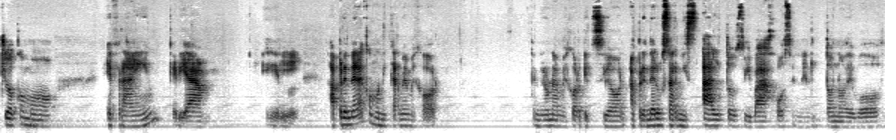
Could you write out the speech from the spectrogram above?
Yo como Efraín quería aprender a comunicarme mejor, tener una mejor dicción, aprender a usar mis altos y bajos en el tono de voz,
